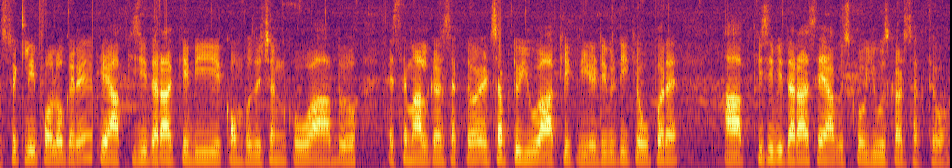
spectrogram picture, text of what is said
स्ट्रिक्टली फॉलो करें कि आप किसी तरह के भी कॉम्पोजिशन को आप इस्तेमाल कर सकते हो। इट्स अप टू यू आपकी क्रिएटिविटी के ऊपर है। आप किसी भी तरह से आप इसको यूज़ कर सकते हो।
